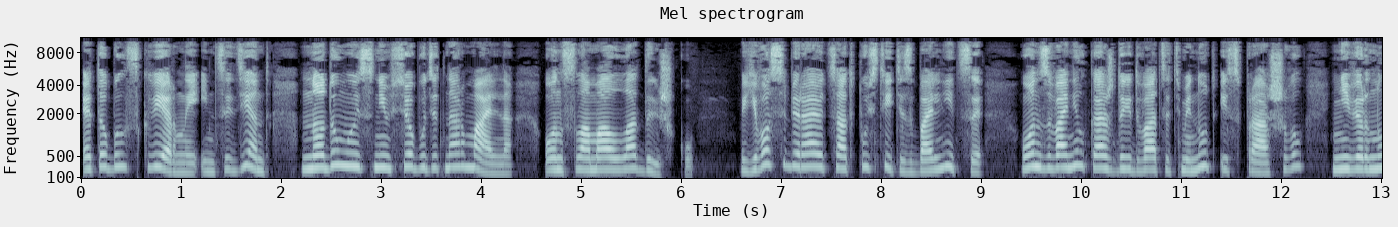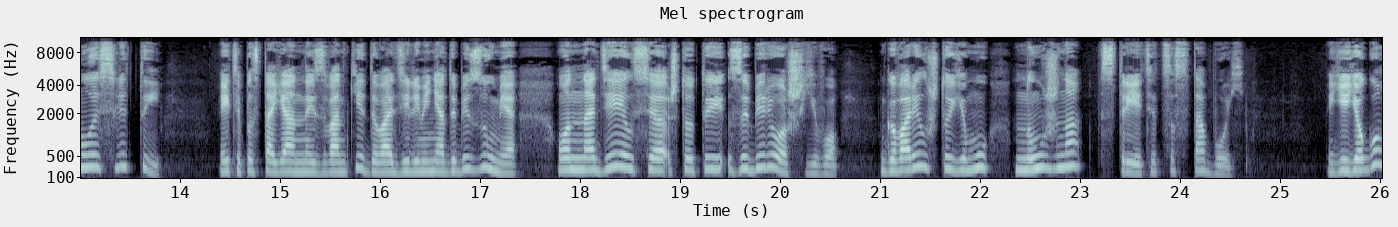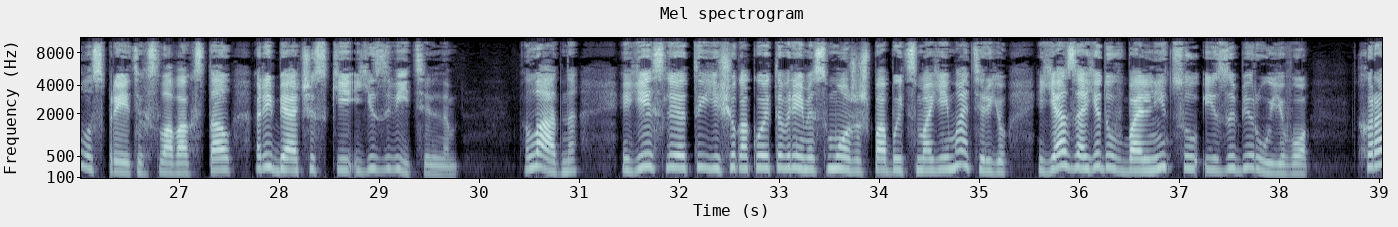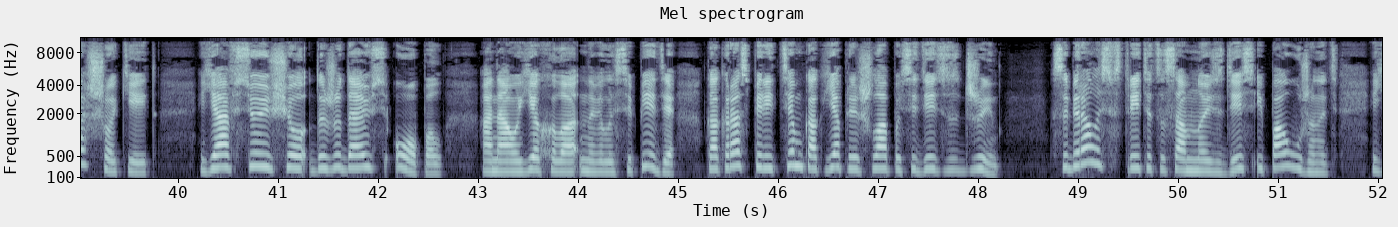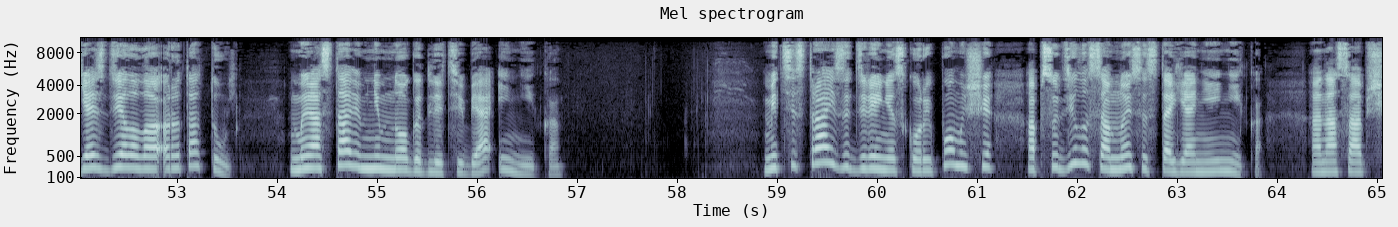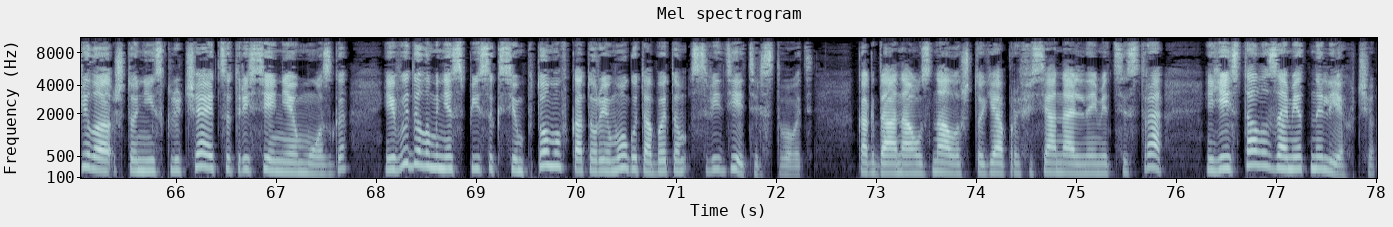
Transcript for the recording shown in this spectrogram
Это был скверный инцидент, но, думаю, с ним все будет нормально. Он сломал лодыжку. Его собираются отпустить из больницы — он звонил каждые 20 минут и спрашивал, не вернулась ли ты. Эти постоянные звонки доводили меня до безумия. Он надеялся, что ты заберешь его. Говорил, что ему нужно встретиться с тобой. Ее голос при этих словах стал ребячески язвительным. «Ладно, если ты еще какое-то время сможешь побыть с моей матерью, я заеду в больницу и заберу его». «Хорошо, Кейт. Я все еще дожидаюсь Опол. Она уехала на велосипеде как раз перед тем, как я пришла посидеть с Джин. Собиралась встретиться со мной здесь и поужинать. Я сделала рататуй. Мы оставим немного для тебя и Ника». Медсестра из отделения скорой помощи обсудила со мной состояние Ника — она сообщила, что не исключает сотрясение мозга и выдала мне список симптомов, которые могут об этом свидетельствовать. Когда она узнала, что я профессиональная медсестра, ей стало заметно легче.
